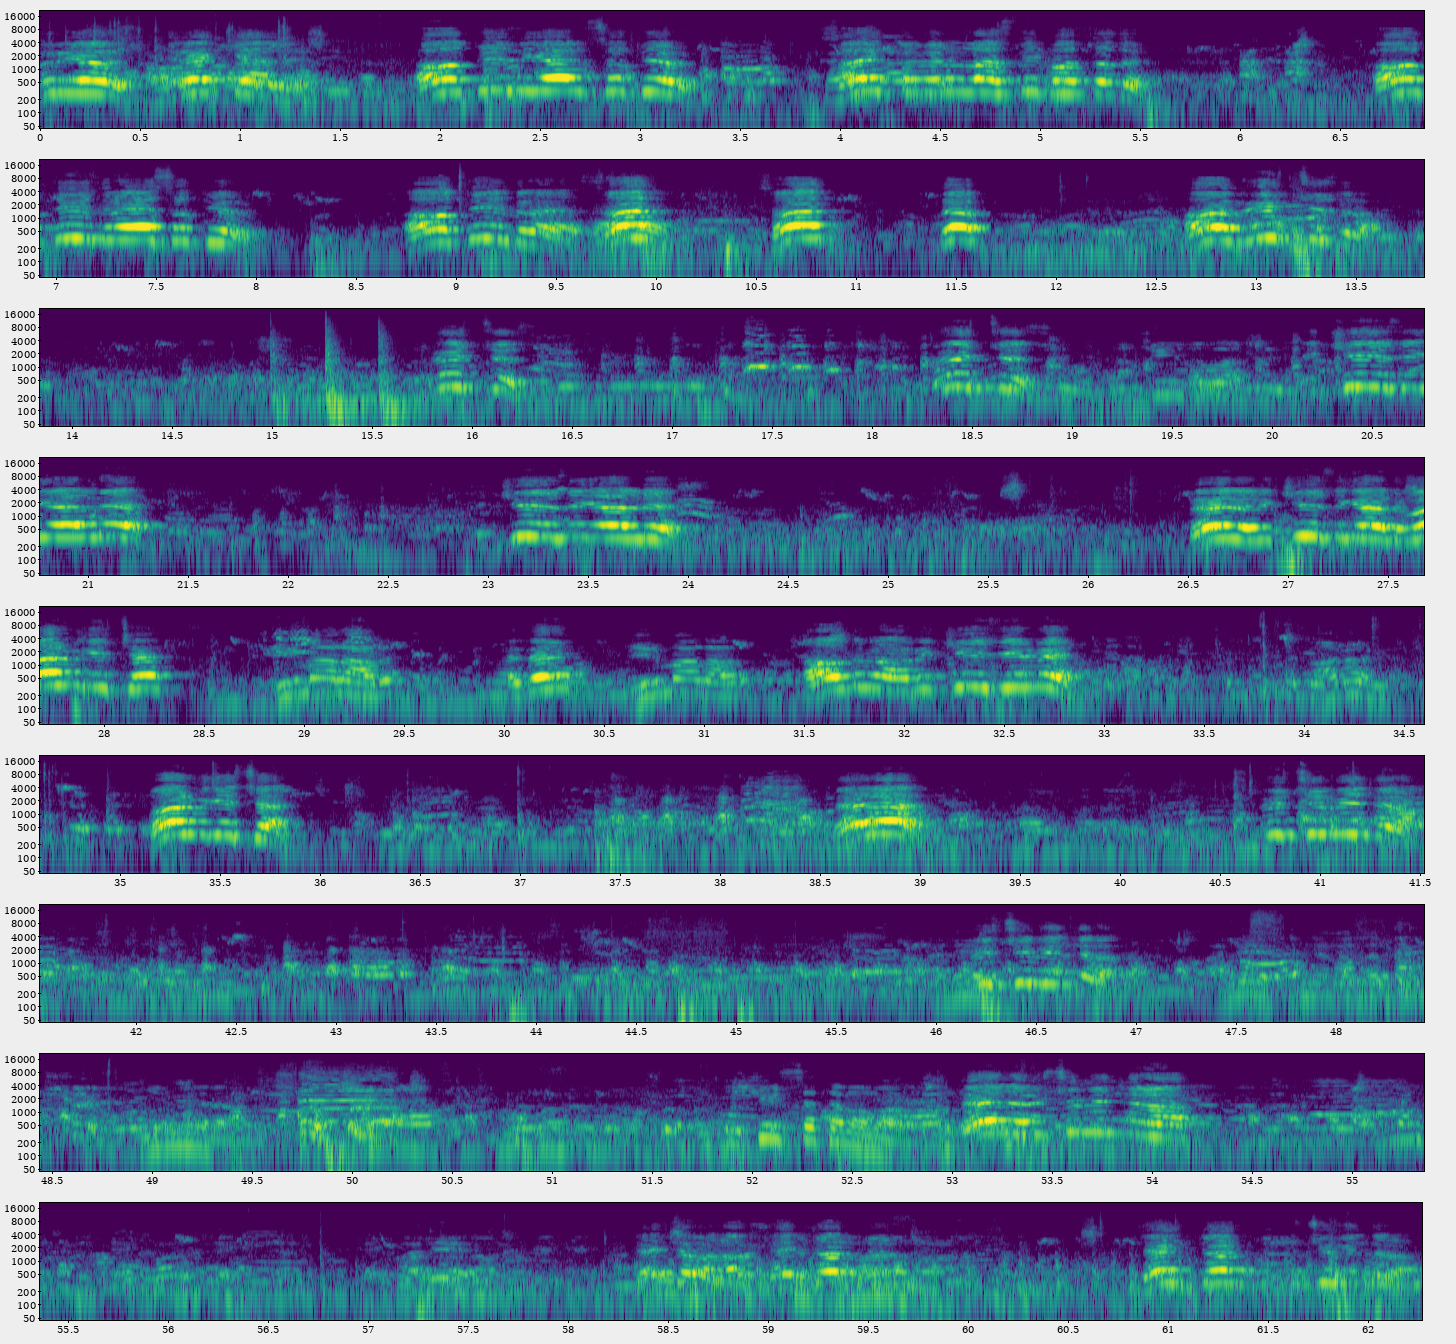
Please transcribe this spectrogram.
Dur Yavuz, direkt geldi. 600'ü geldi satıyorum. Sait Mehmet'in lastiği patladı. 600 liraya satıyorum. 600 liraya. Sat. Sattım. Abi 300 lira. 300. 300. 200'ü geldi. 200'ü geldi. Beyler 200'ü geldi. Var mı geçen? 20 al abi. Efendim? 20 al abi. Aldım abi 220. Var mı geçen? Beyler. 3000 lira. 3000 lira. 20 lira abi. 200 ise tamam abi. Beyler 3000 lira. Tek de var abi. Tek 400. Tek 400 3000 lira.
